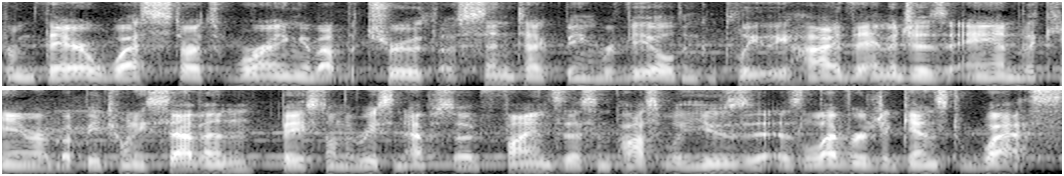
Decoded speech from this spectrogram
From there, Wes starts worrying about the truth of Syntech being revealed and completely hides the images and the camera. But B27, based on the recent episode, finds this and possibly uses it as leverage against Wes.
